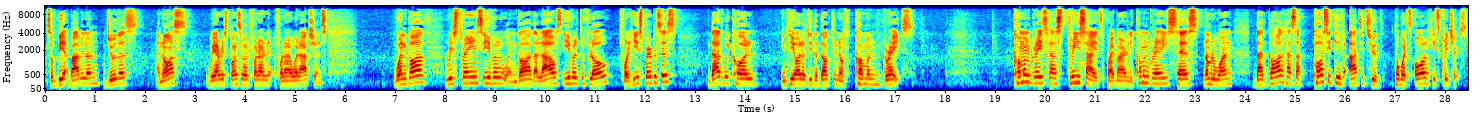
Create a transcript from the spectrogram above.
So Babylon, Judas, and us, we are responsible for our, for our actions. When God restrains evil, when God allows evil to flow for His purposes, that we call in theology the doctrine of common grace. Common grace has three sides primarily. Common grace says, number one, that God has a positive attitude towards all His creatures.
